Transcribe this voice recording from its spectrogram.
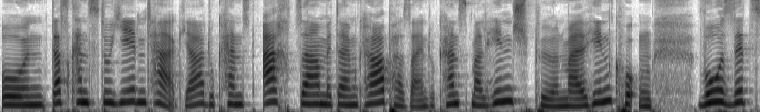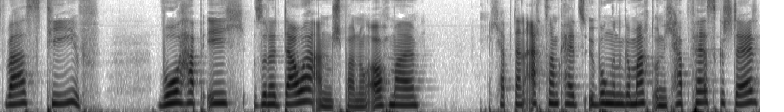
Und das kannst du jeden Tag, ja. Du kannst achtsam mit deinem Körper sein. Du kannst mal hinspüren, mal hingucken, wo sitzt was tief. Wo habe ich so eine Daueranspannung? Auch mal ich habe dann Achtsamkeitsübungen gemacht und ich habe festgestellt,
